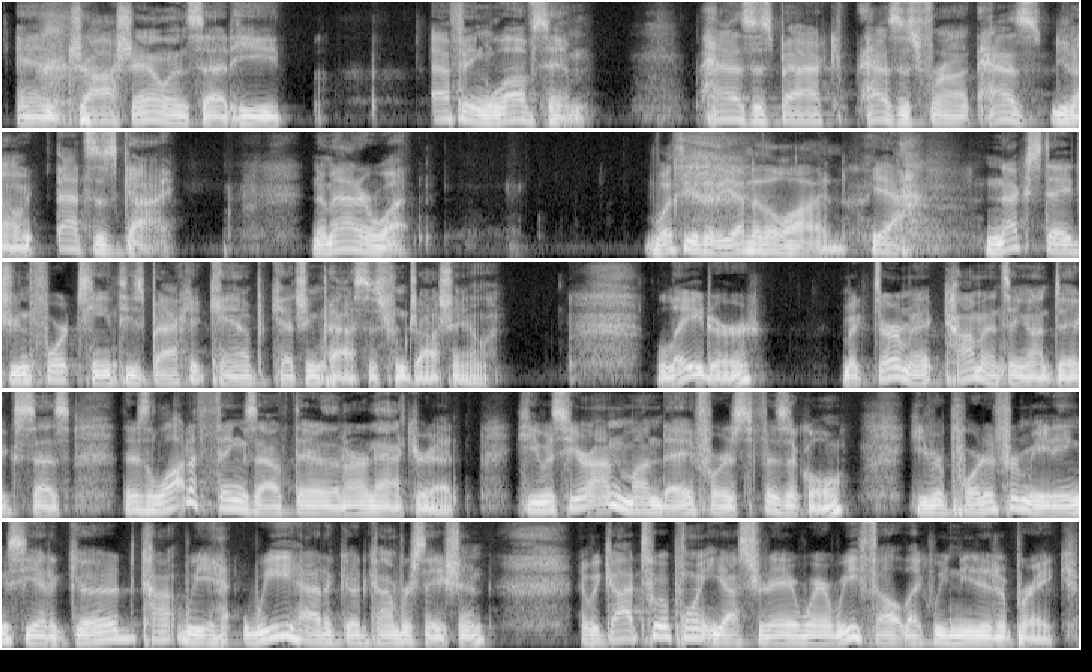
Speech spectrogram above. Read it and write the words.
And Josh Allen said he effing loves him, has his back, has his front, has, you know, that's his guy, no matter what. With you to the end of the line. Yeah. Next day, June 14th, he's back at camp catching passes from Josh Allen. Later, McDermott, commenting on Diggs, says there's a lot of things out there that aren't accurate. He was here on Monday for his physical. He reported for meetings. He had a good con- we we had a good conversation, and we got to a point yesterday where we felt like we needed a break.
